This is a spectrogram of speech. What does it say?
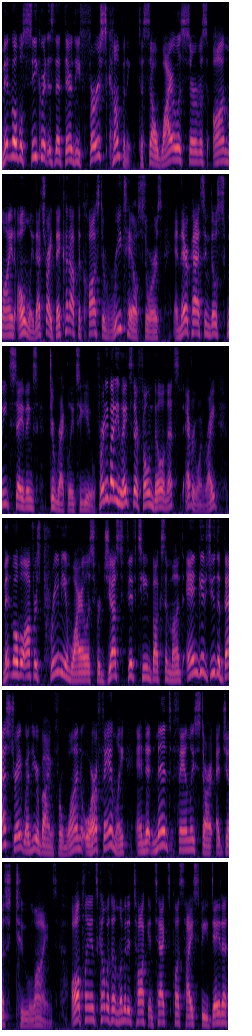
Mint Mobile's secret is that they're the first company to sell wireless service online only. That's right, they cut out the cost of retail stores and they're passing those sweet savings directly to you. For anybody who hates their phone bill, and that's everyone, right? Mint Mobile offers premium wireless for just 15 bucks a month and gives you the best rate whether you're buying for one or a family. And at Mint, families start at just two lines. All plans come with unlimited talk and text plus high-speed data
